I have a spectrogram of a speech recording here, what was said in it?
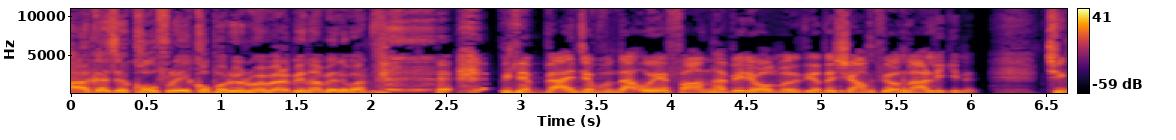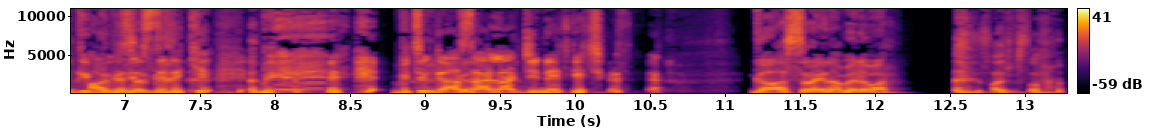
Arkadaşlar kofrayı koparıyorum. Ömer Bey'in haberi var. Bir de bence bundan UEFA'nın haberi olmalı ya da Şampiyonlar Ligi'nin. Çünkü bizim sitedeki bütün Galatasaraylar cinnet geçirdi. Galatasaray'ın haberi var. Saçma sapan.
